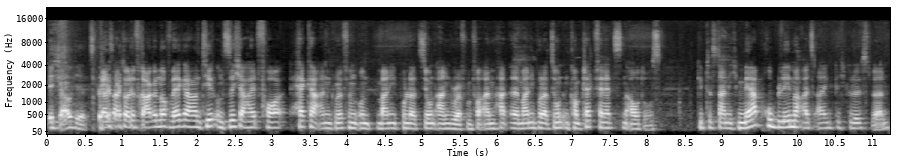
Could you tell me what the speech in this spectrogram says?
Ich auch jetzt. Ganz aktuelle Frage noch. Wer garantiert uns Sicherheit vor Hackerangriffen und Manipulation-Angriffen? Vor allem äh, Manipulation in komplett vernetzten Autos. Gibt es da nicht mehr Probleme, als eigentlich gelöst werden?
